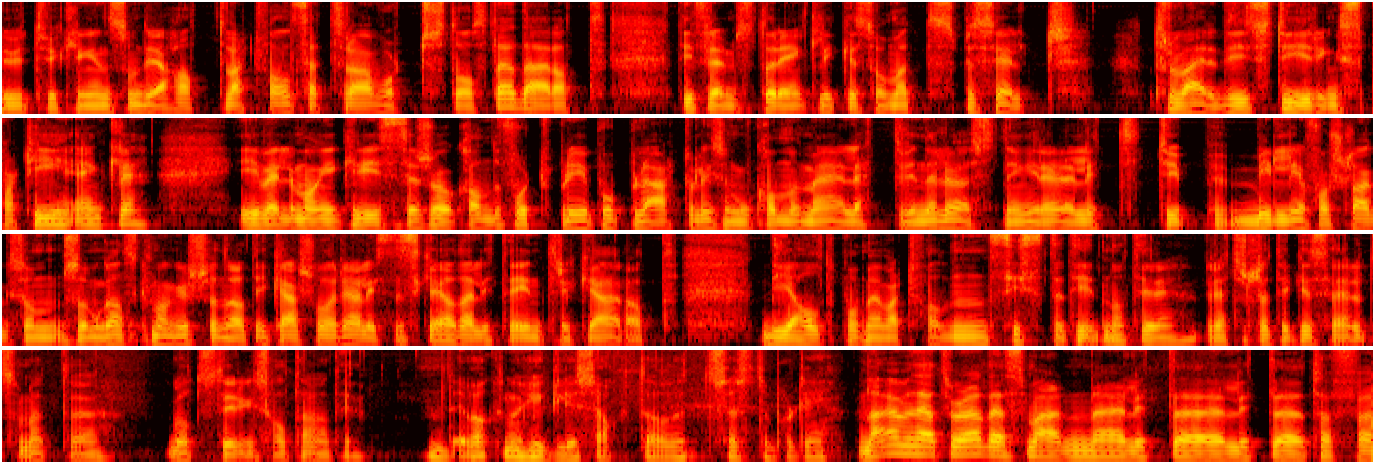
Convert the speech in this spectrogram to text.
utviklingen som de har hatt, i hvert fall sett fra vårt ståsted, det er at de fremstår egentlig ikke som et spesielt troverdig styringsparti, egentlig. I veldig mange kriser så kan det fort bli populært å liksom komme med lettvinte løsninger eller litt typ billige forslag som, som, ganske mange skjønner at ikke er så realistiske. og Det er litt det inntrykket har at de har holdt på med i hvert fall den siste tiden. At de rett og slett ikke ser ut som et uh, godt styringsalternativ. Det var ikke noe hyggelig sagt av et søsterparti. Nei, men jeg tror det er det som er den eh, litt, eh, litt eh, tøffe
